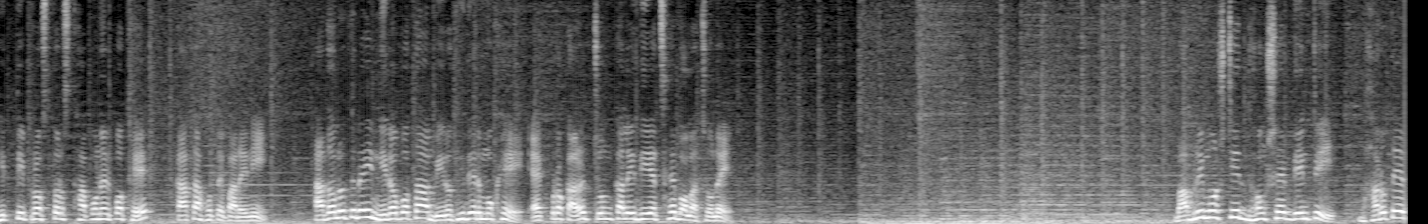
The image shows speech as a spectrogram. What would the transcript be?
ভিত্তিপ্রস্তর স্থাপনের পথে কাটা হতে পারেনি। আদালতের এই নীরবতা বিরোধীদের মুখে এক প্রকার চুনকালি দিয়েছে বলা চলে। বাবরি মসজিদ ধ্বংসের দিনটি ভারতের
